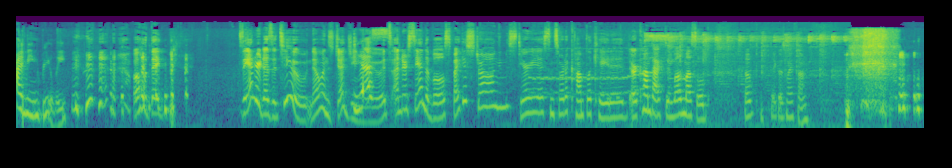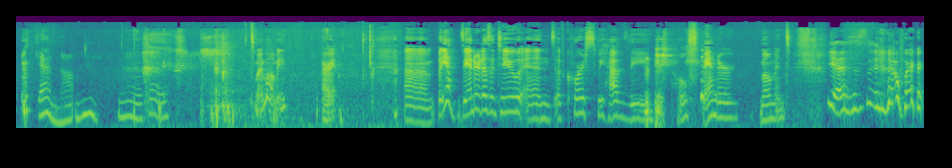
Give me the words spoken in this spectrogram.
I mean, really? well, they. Xander does it too. No one's judging Yes. you. It's understandable. Spike is strong and mysterious and sort of complicated, or compact and well muscled. Oh, there goes my phone. yeah, not me. Yeah, sorry. it's my mommy. All right. Um, but yeah, Xander does it too, and of course we have the whole Spander moment. Yes, where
